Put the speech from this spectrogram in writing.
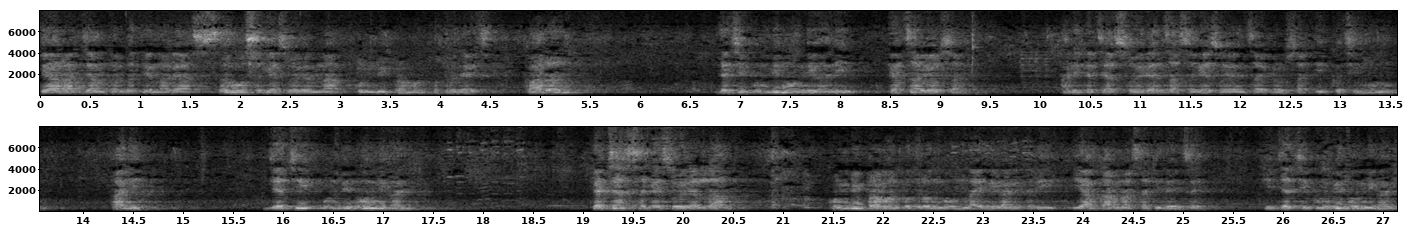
त्या राज्यांतर्गत येणाऱ्या सर्व सगळ्या सोयऱ्यांना कुणबी प्रमाणपत्र द्यायचे. कारण ज्याची कुंडी नोंद निघाली त्याचा व्यवसाय. आणि त्याच्या सोयऱ्यांचा सगळ्या सोयऱ्यांचा व्यवसाय एकच आहे म्हणून. आणि ज्याची कुंडी नोंद निघाली त्याच्या सगळ्या सोयऱ्याला कुणबी प्रमाणपत्र नोंद नाही निघाली तरी या कारणासाठी द्यायचंय की ज्याची कुणबी नोंद निघाली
